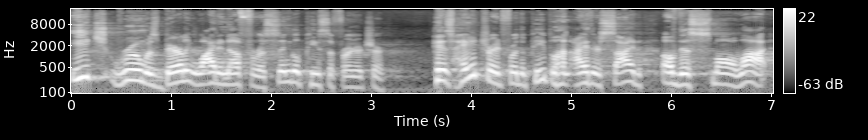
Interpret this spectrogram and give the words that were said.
Each room was barely wide enough for a single piece of furniture. His hatred for the people on either side of this small lot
